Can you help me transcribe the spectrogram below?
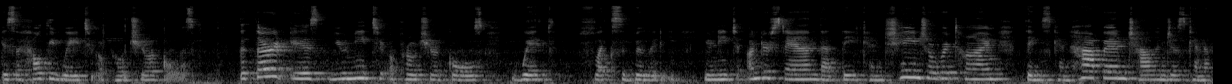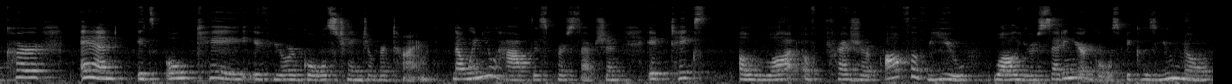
is a healthy way to approach your goals. The third is you need to approach your goals with flexibility. You need to understand that they can change over time, things can happen, challenges can occur, and it's okay if your goals change over time. Now, when you have this perception, it takes a lot of pressure off of you while you're setting your goals because you know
